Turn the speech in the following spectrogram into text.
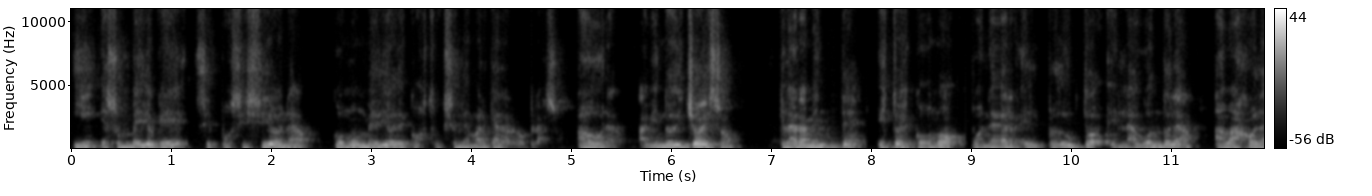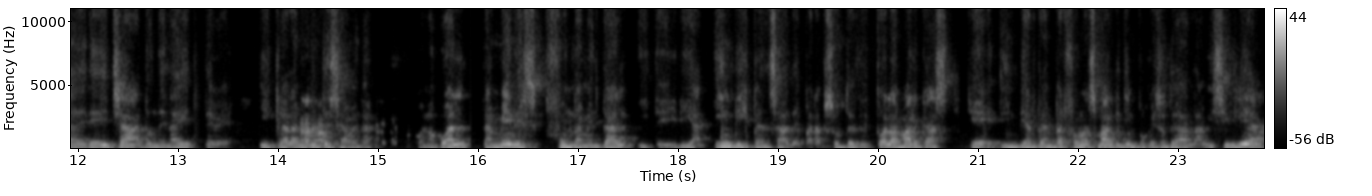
Y es un medio que se posiciona como un medio de construcción de marca a largo plazo. Ahora, habiendo dicho eso, claramente esto es como poner el producto en la góndola abajo a la derecha donde nadie te ve. Y claramente se va a vender con lo cual, también es fundamental y te diría indispensable para absolutamente todas las marcas que inviertan en performance marketing porque eso te da la visibilidad.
